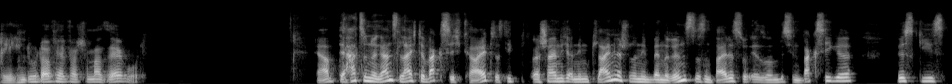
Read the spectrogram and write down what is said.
riechen tut auf jeden Fall schon mal sehr gut. Ja, der hat so eine ganz leichte Wachsigkeit. Das liegt wahrscheinlich an dem Kleinlisch und an dem Ben Rins. Das sind beides so eher so ein bisschen wachsige Whiskys.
